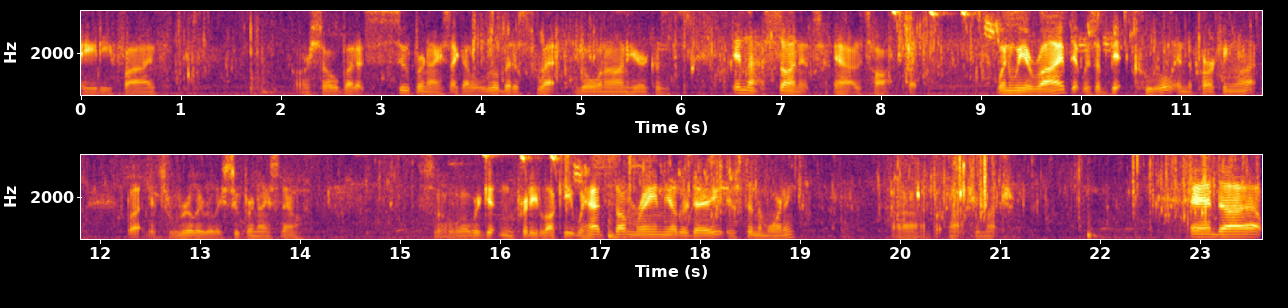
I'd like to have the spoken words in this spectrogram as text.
85 or so, but it's super nice. I got a little bit of sweat going on here because in the sun it's, yeah, it's hot. But when we arrived, it was a bit cool in the parking lot, but it's really, really super nice now. So uh, we're getting pretty lucky. We had some rain the other day, just in the morning, uh, but not too much. And uh,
